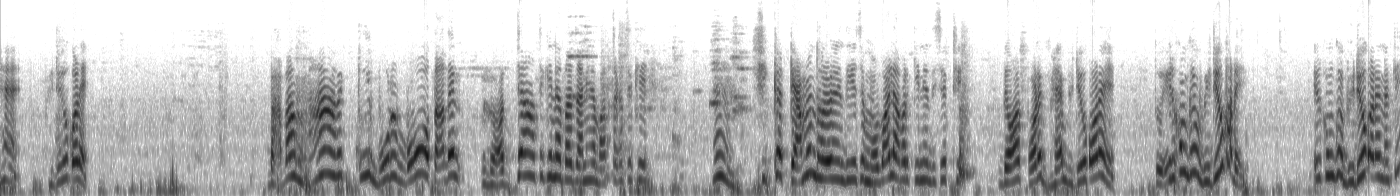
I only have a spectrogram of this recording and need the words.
হ্যাঁ ভিডিও করে। বাবা মা কি বলব? তাদের লজ্জা আছে কিনা তা জানি না, বাচ্চা কাছে হ্যাঁ শিক্ষা কেমন ধরনের দিয়েছে মোবাইল আবার কিনে দিয়েছে, ঠিক দেওয়ার পরে হ্যাঁ ভিডিও করে। তো এরকম কেউ ভিডিও করে? এরকম কেউ ভিডিও করে নাকি?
